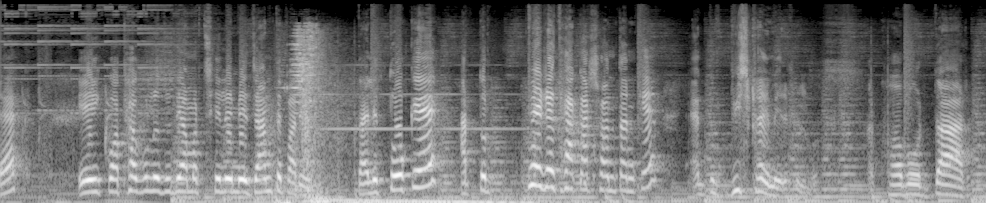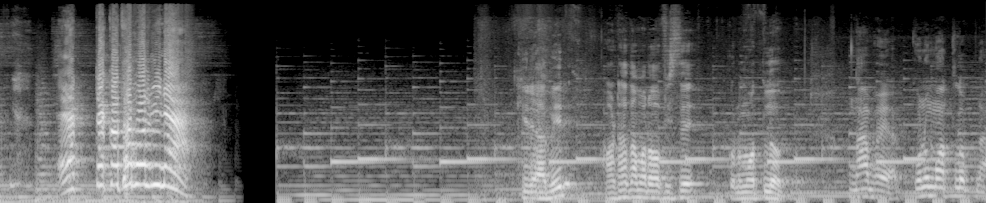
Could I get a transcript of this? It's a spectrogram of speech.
দেখ এই কথাগুলো যদি আমার ছেলে মেয়ে জানতে পারে তাহলে তোকে আর তোর পেটে থাকার সন্তানকে একদম বিষ খাই মেরে ফেলব। আর খবরদার একটা কথা বলবি না! কিরে আবির হঠাৎ আমার অফিসে কোনো মতলব? না ভাইয়া কোনো মতলব না।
